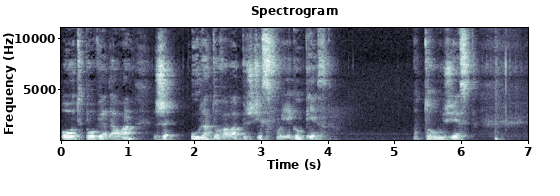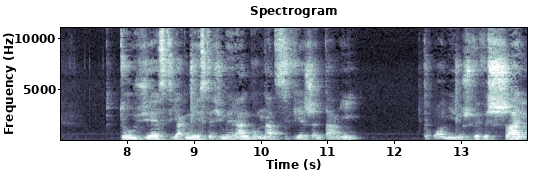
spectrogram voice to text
odpowiadała, że uratowałaby życie swojego pieska. No to już jest już jest, jak my jesteśmy rangą nad zwierzętami, to oni już wywyższają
